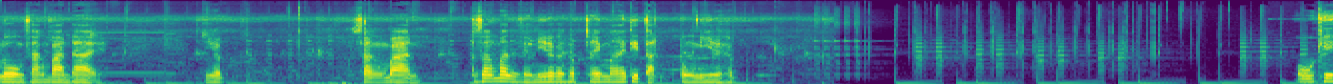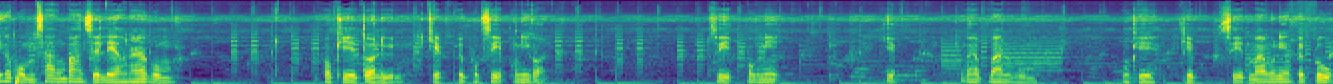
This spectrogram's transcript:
โล่งๆสร้างบ้านได้นี่ครับสร้างบ้านถ้าสร้างบ้านแถวๆนี้แล้วกันครับใช้ไม้ที่ตัดตรงนี้นะครับ โอเคครับผมสร้างบ้านเสร็จแล้วนะครับผม โอเคตัวอื่นเก็บไอ้พวกเศษพวกนี้ก่อนเศษพวกนี้ เก็บนะครับบ้านของผมโอเค เก็บเศษไม้พวกนี้ไปปลูก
